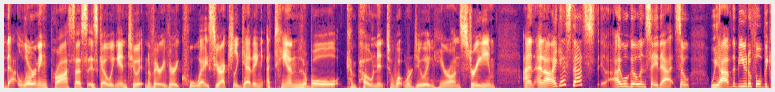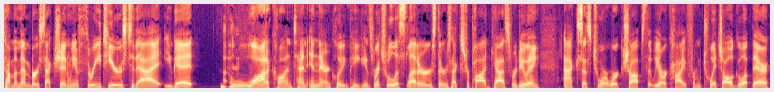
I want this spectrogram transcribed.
that learning process is going into it in a very, very cool way. So you're actually getting a tangible component to what we're doing here on stream. And, and I guess that's, I will go and say that. So we have the beautiful become a member section. We have three tiers to that. You get mm-hmm. a lot of content in there, including Pagan's ritualist letters. There's extra podcasts we're doing, access to our workshops that we archive from Twitch all go up there.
